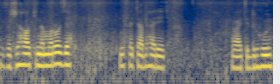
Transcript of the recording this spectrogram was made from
Зажигалки на морозе не хотят гореть. Давайте другую.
